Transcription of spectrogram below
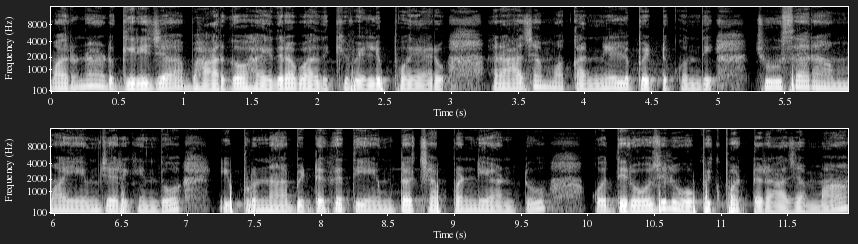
మరునాడు గిరిజ భార్గవ్ హైదరాబాద్కి వెళ్ళిపోయారు. రాజమ్మ కన్నీళ్ళు పెట్టుకుంది. చూసారా అమ్మ ఏం జరిగిందో? ఇప్పుడు నా బిడ్డగతి ఏమిటో చెప్పండి అంటూ కొద్ది రోజులు ఓపిక పట్టు రాజమ్మ.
